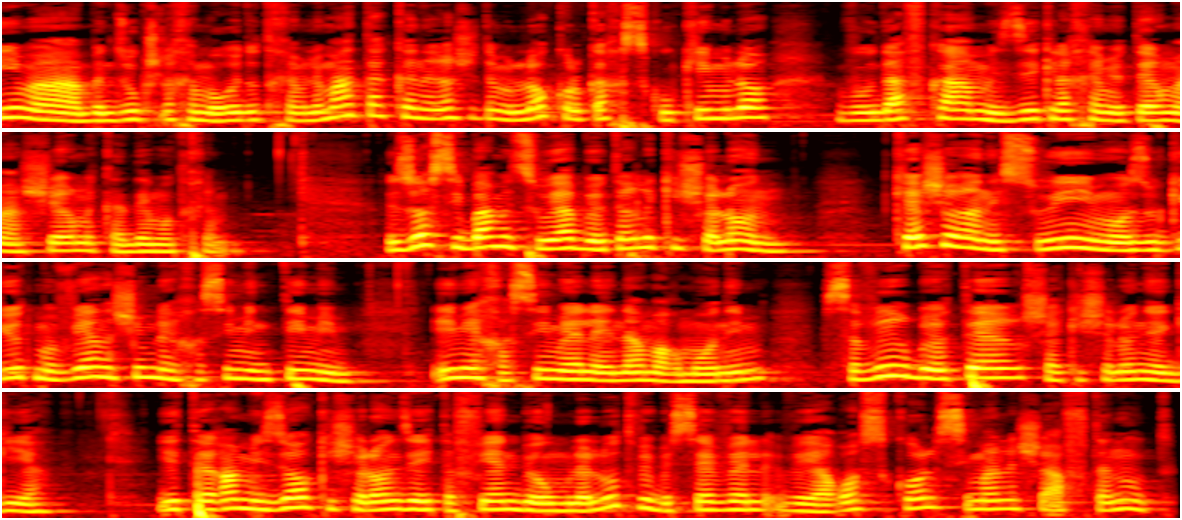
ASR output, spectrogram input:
אם הבן זוג שלכם מוריד אתכם למטה, כנראה שאתם לא כל כך זקוקים לו, והוא דווקא מזיק לכם יותר מאשר מקדם אתכם. וזו הסיבה מצויה ביותר לכישלון. קשר הנישואים או הזוגיות מביא אנשים ליחסים אינטימיים. אם יחסים אלה אינם הרמוניים, סביר ביותר שהכישלון יגיע. יתרה מזו, כישלון זה יתאפיין באומללות ובסבל ויהרוס כל סימן לשאפתנות.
